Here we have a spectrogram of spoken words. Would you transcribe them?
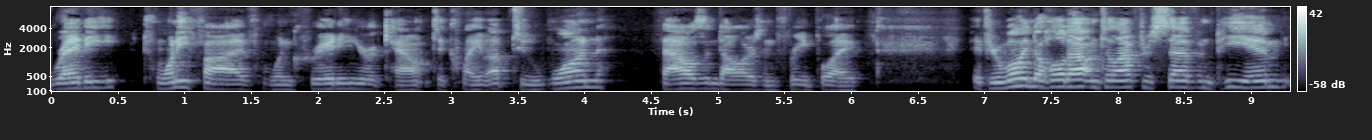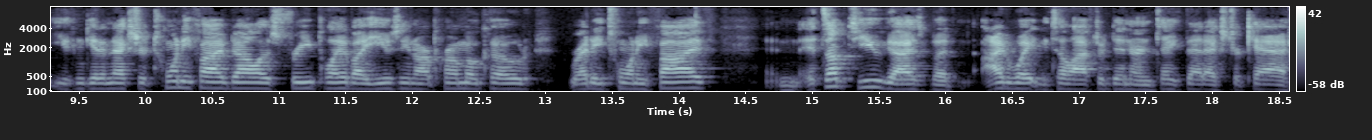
READY25 when creating your account to claim up to $1,000 in free play. If you're willing to hold out until after 7 p.m., you can get an extra $25 free play by using our promo code READY25. And it's up to you guys, but I'd wait until after dinner and take that extra cash.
